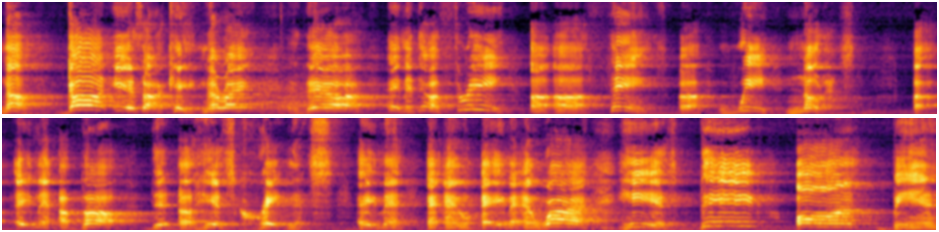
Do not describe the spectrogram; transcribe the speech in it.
No, God is our king. Isn't that right? There are, amen, there are three uh, uh, things uh, we notice, uh, amen, about the, uh, his greatness. Amen. And, and, amen. And why he is big on being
